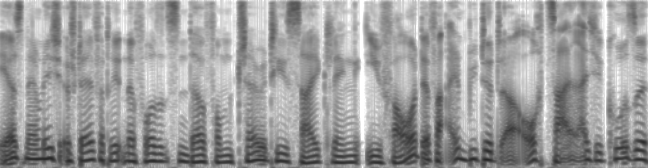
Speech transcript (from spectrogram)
Er ist nämlich stellvertretender Vorsitzender vom Charity Cycling e.V. Der Verein bietet auch zahlreiche Kurse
